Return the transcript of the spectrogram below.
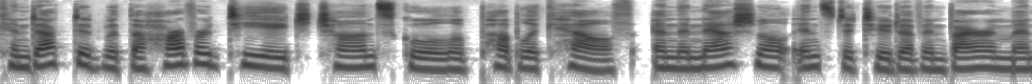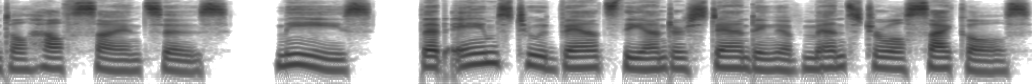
conducted with the Harvard T.H. Chan School of Public Health and the National Institute of Environmental Health Sciences, NIEHS, that aims to advance the understanding of menstrual cycles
